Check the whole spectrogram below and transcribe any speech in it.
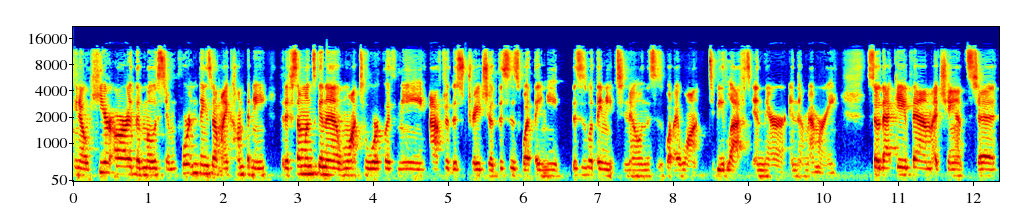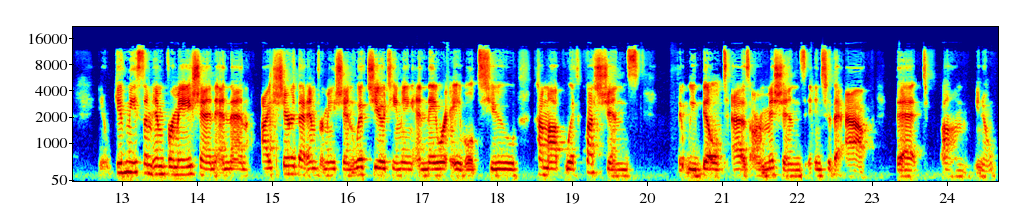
you know, here are the most important things about my company that if someone's going to want to work with me after this trade show, this is what they need. This is what they need to know, and this is what I want to be left in their in their memory. So that gave them a chance to you know give me some information and then i shared that information with geoteaming and they were able to come up with questions that we built as our missions into the app that um, you know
